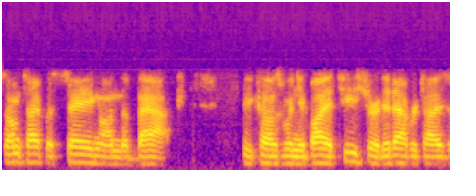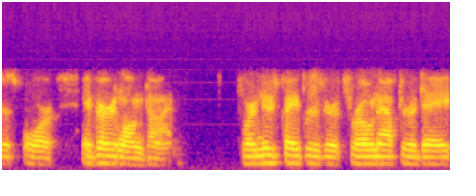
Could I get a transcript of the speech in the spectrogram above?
some type of saying on the back because when you buy a T-shirt, it advertises for a very long time. Where newspapers are thrown after a day,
